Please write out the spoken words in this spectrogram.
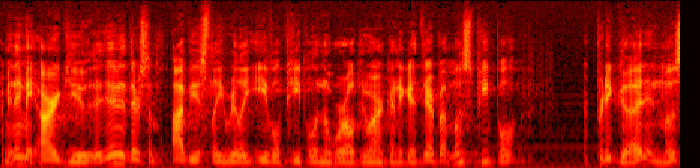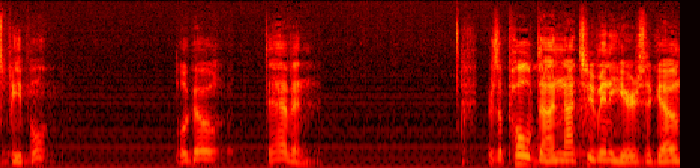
I mean, they may argue that there's some obviously really evil people in the world who aren't going to get there, but most people are pretty good, and most people will go to heaven. There's a poll done not too many years ago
